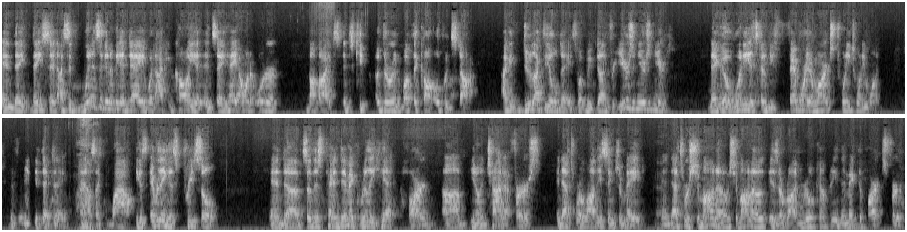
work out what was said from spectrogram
and they they said, I said, when is it going to be a day when I can call you and say, hey, I want to order my bikes and just keep they're in what they call open stock. I can do like the old days, what we've done for years and years and years. And they go, Woody, it's going to be February or March 2021 before you get that day. And I was like, wow, because everything is pre-sold. And uh, so this pandemic really hit hard, um, you know, in China first, and that's where a lot of these things are made. And that's where Shimano, Shimano is a rod and reel company. They make the parts for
